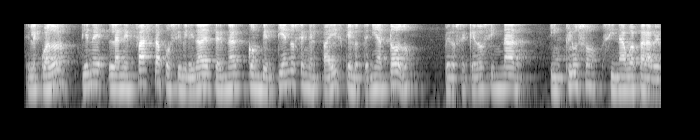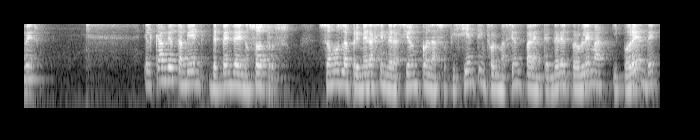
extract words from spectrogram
El Ecuador tiene la nefasta posibilidad de terminar convirtiéndose en el país que lo tenía todo, pero se quedó sin nada, incluso sin agua para beber. El cambio también depende de nosotros. Somos la primera generación con la suficiente información para entender el problema y por ende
